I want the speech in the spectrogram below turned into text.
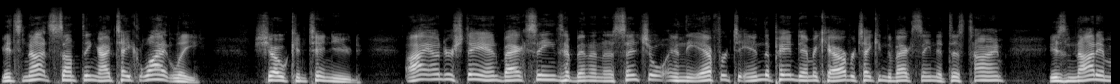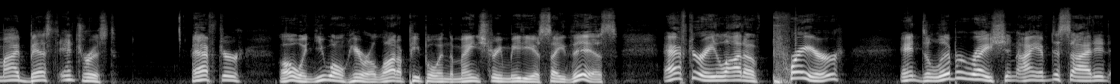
It's not something I take lightly. Show continued. I understand vaccines have been an essential in the effort to end the pandemic. However, taking the vaccine at this time is not in my best interest. After, oh, and you won't hear a lot of people in the mainstream media say this, after a lot of prayer and deliberation, I have decided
